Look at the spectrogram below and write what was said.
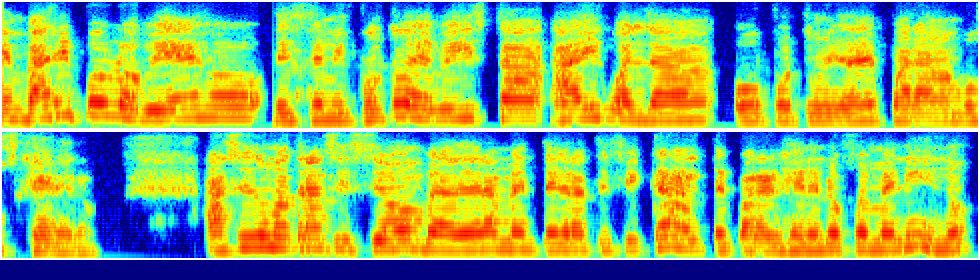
En Barrio Pueblo Viejo, desde mi punto de vista, hay igualdad o oportunidades para ambos géneros. Ha sido una transición verdaderamente gratificante para el género femenino,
